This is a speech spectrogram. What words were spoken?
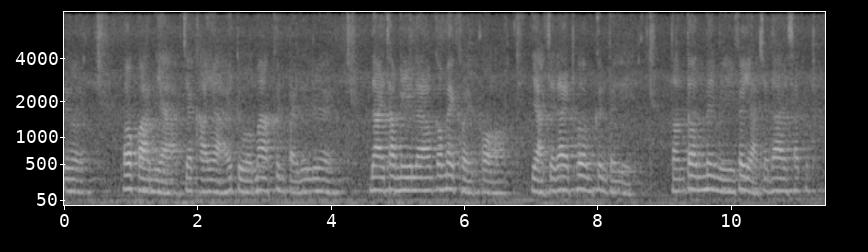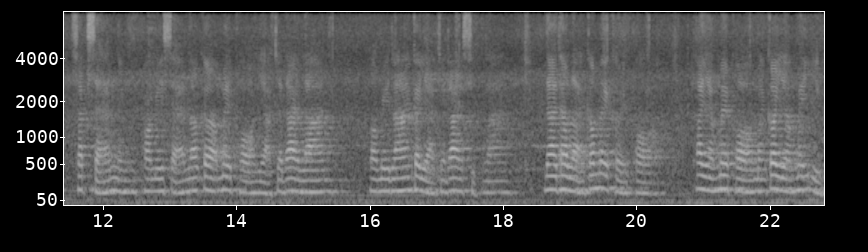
เรื่อยๆ เพราะความอยากจะขยายตัวมากขึ้นไปเรื่อยๆ ได้เท่านี้แล้วก็ไม่เคยพอ อยากจะได้เพิ่มขึ้นไปอีก ตอนต้นไม่มีก็อยากจะได้สักสักแสนหนึ่ง พอมีแสนแล้วก็ไม่พออยากจะได้ล้าน พอมีล้านก็อยากจะได้สิบล้าน ได้เท่าไหร่ก็ไม่เคยพอ ถ้ายังไม่พอมันก็ยังไม่อิ่ม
